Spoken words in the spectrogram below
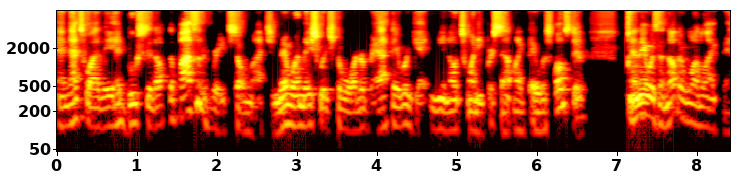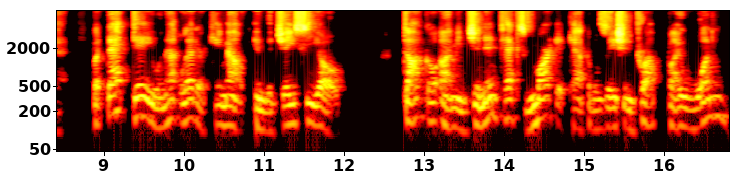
and that's why they had boosted up the positive rate so much. And then when they switched to water bath, they were getting, you know, twenty percent like they were supposed to. And there was another one like that. But that day when that letter came out in the JCO, Dako, I mean, Genentech's market capitalization dropped by one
